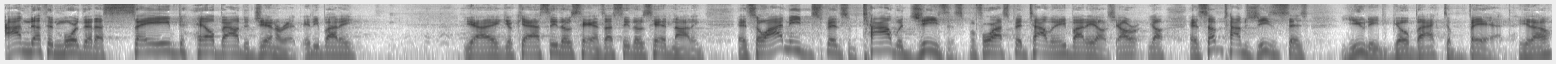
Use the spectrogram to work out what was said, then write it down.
I'm nothing more than a saved, hell-bound degenerate. Anybody? Yeah, okay, I see those hands. I see those head nodding. And so I need to spend some time with Jesus before I spend time with anybody else. Y'all, y'all. And sometimes Jesus says, You need to go back to bed, you know?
